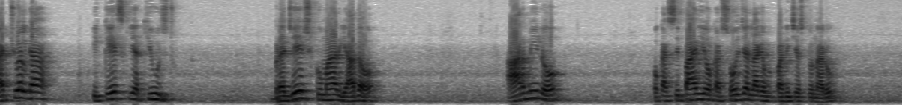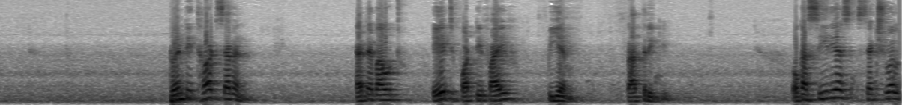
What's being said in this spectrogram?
యాక్చువల్గా ఈ కేసుకి అక్యూజ్డ్ బ్రజేష్ కుమార్ యాదవ్ ఆర్మీలో ఒక సిపాయి ఒక సోల్జర్ లాగా పనిచేస్తున్నారు twenty third seven at about eight forty five PM రాత్రికి ఒక సీరియస్ సెక్షువల్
